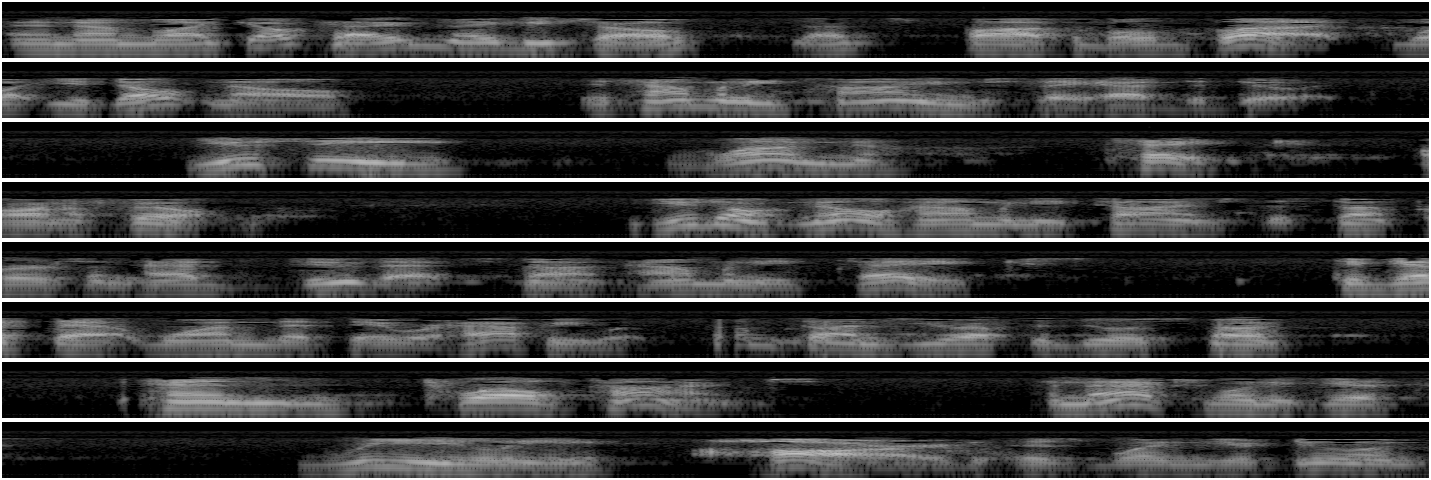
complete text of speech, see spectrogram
And I'm like, okay, maybe so. That's possible. But what you don't know is how many times they had to do it. You see one take on a film. You don't know how many times the stunt person had to do that stunt, how many takes to get that one that they were happy with. Sometimes you have to do a stunt 10, 12 times. And that's when it gets really hard is when you're doing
